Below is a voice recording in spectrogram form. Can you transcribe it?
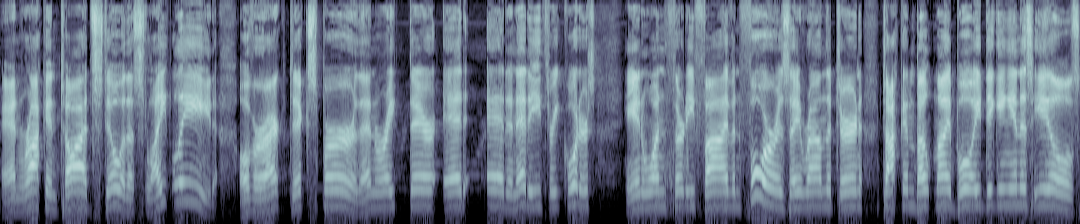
And Rockin' Todd still with a slight lead over Arctic Spur. Then right there, Ed, Ed, and Eddie, three quarters in 135 and 4 as they round the turn. Talking about my boy digging in his heels.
